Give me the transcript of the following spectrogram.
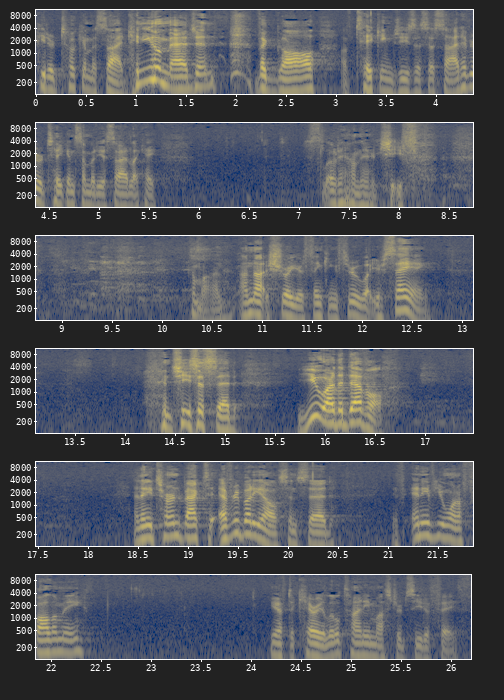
Peter took him aside. Can you imagine the gall of taking Jesus aside? Have you ever taken somebody aside like, hey, slow down there, chief? Come on, I'm not sure you're thinking through what you're saying. And Jesus said, You are the devil. And then he turned back to everybody else and said, If any of you want to follow me, you have to carry a little tiny mustard seed of faith.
